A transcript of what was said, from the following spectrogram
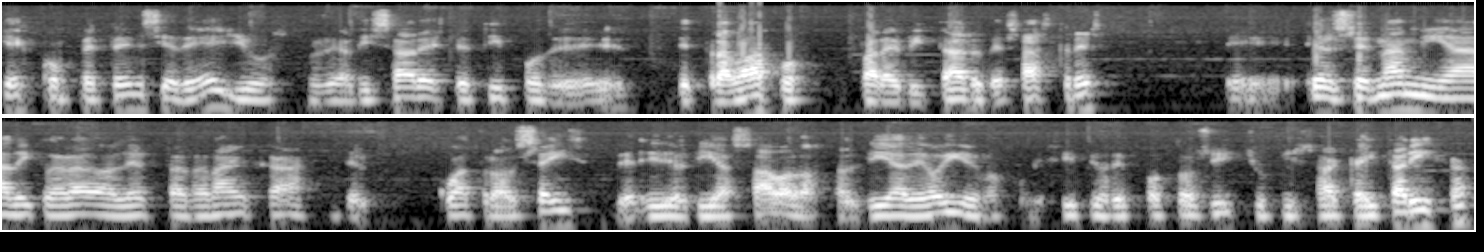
que es competencia de ellos realizar este tipo de, de trabajo para evitar desastres. Eh, el CENAMI ha declarado alerta naranja del 4 al 6, desde el día sábado hasta el día de hoy en los municipios de Potosí, Chuquisaca y Tarija.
